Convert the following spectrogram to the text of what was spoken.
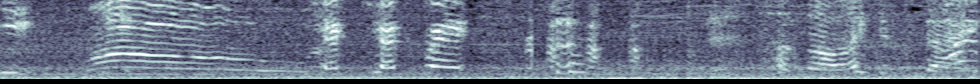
he whoa check check brakes that's all I can say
